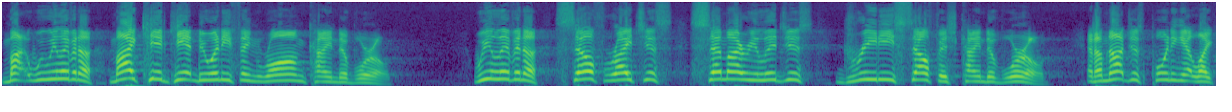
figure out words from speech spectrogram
My, we live in a my kid can't do anything wrong kind of world. We live in a self righteous, semi religious, greedy, selfish kind of world. And I'm not just pointing at like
